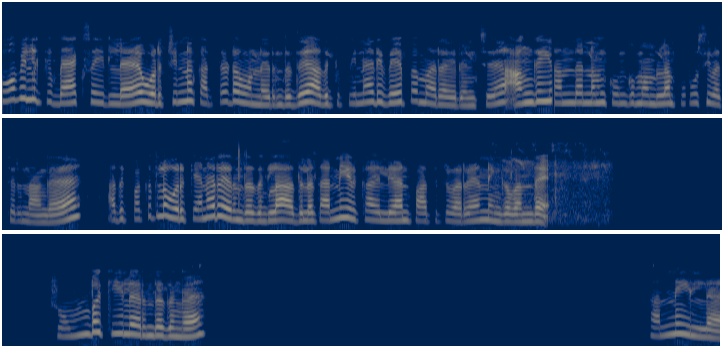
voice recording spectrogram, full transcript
கோவிலுக்கு பேக் சைடில் ஒரு சின்ன கட்டடம் ஒன்று இருந்தது. அதுக்கு பின்னாடி வேப்ப மரம் இருந்துச்சு. அங்கேயும் சந்தனம் குங்குமம்லாம் பூசி வச்சுருந்தாங்க. அதுக்கு பக்கத்தில் ஒரு கிணறு இருந்ததுங்களா? அதில் தண்ணி இருக்கா இல்லையான்னு பார்த்துட்டு வரேன்னு இங்கே வந்தேன். ரொம்ப கீழே இருந்ததுங்க. தண்ணி இல்லை.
